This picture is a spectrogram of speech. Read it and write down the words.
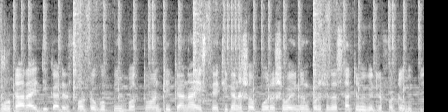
ভোটার আইডি কার্ডের ফটোকপি বর্তমান ঠিকানা, স্থায়ী ঠিকানা সহ পৌরসভা ইউনিয়ন পরিষদের সার্টিফিকেটের ফটোকপি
